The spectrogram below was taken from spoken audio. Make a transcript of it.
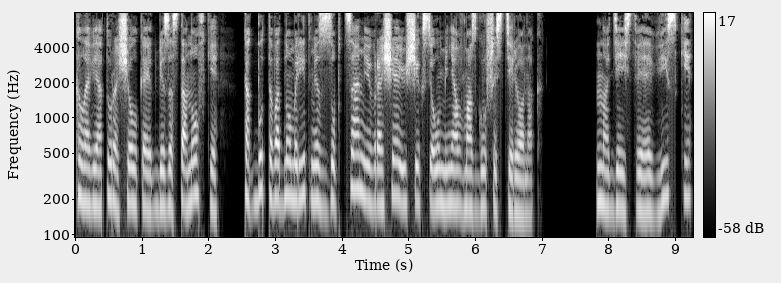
Клавиатура щелкает без остановки, как будто в одном ритме с зубцами, вращающихся у меня в мозгу шестеренок. Но действие виски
